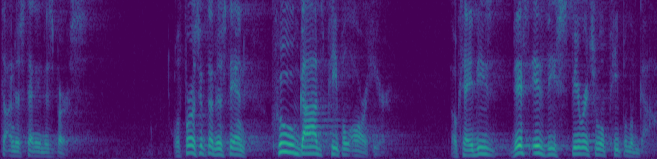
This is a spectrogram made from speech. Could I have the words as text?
to understanding this verse? Well, first we have to understand who God's people are here. Okay, These, this is the spiritual people of God.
